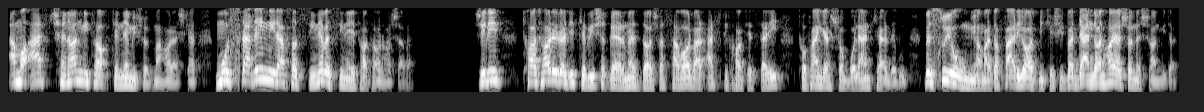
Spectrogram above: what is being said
اما اسب چنان میتاخت که نمی‌شد مهارش کرد. مستقیم می‌رفت تا سینه به سینه تاتارها شود. ژیلین تاتاری را دید که ریش قرمز داشت و سوار بر اسبی خاکستری تفنگش را بلند کرده بود. به سوی او میآمد و فریاد می‌کشید و دندانهایش را نشان می‌داد.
